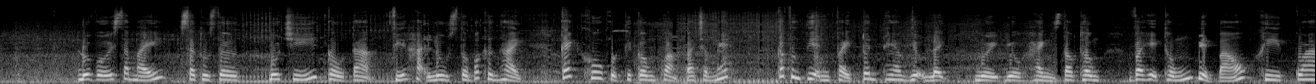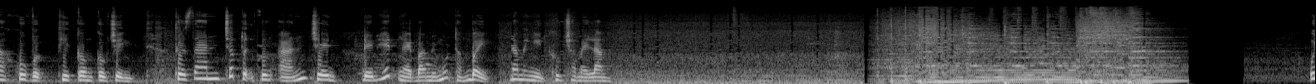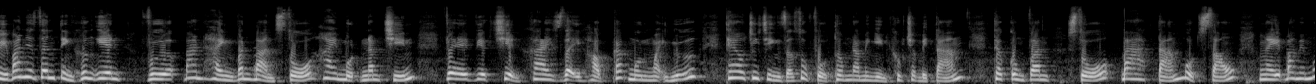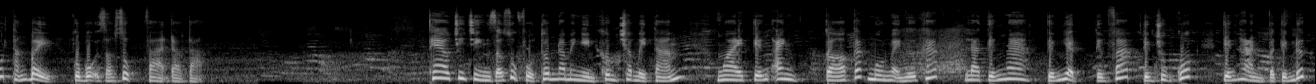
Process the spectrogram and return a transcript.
Đối với xe máy, xe thô sơ, bố trí cầu tạm phía hạ lưu sông Bắc Hưng Hải, cách khu vực thi công khoảng 300 m các phương tiện phải tuân theo hiệu lệnh người điều hành giao thông và hệ thống biển báo khi qua khu vực thi công công trình. Thời gian chấp thuận phương án trên đến hết ngày 31 tháng 7 năm 2025. Ủy ban Nhân dân tỉnh Hưng Yên vừa ban hành văn bản số 2159 về việc triển khai dạy học các môn ngoại ngữ theo chương trình giáo dục phổ thông năm 2018, theo công văn số 3816 ngày 31 tháng 7 của Bộ Giáo dục và Đào tạo. Theo chương trình giáo dục phổ thông năm 2018, ngoài tiếng Anh, có các môn ngoại ngữ khác là tiếng Nga, tiếng Nhật, tiếng Pháp, tiếng Trung Quốc, tiếng Hàn và tiếng Đức.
